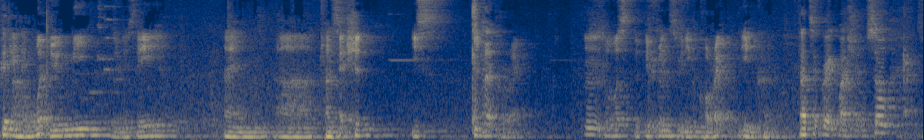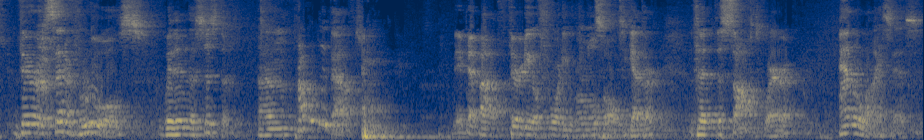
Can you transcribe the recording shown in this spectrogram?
Good evening. Uh, what do you mean when you say an uh, transaction is incorrect? Mm. So what's the difference between correct and incorrect? That's a great question. So there are a set of rules within the system, um, probably about maybe about 30 or 40 rules altogether that the software analyzes.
